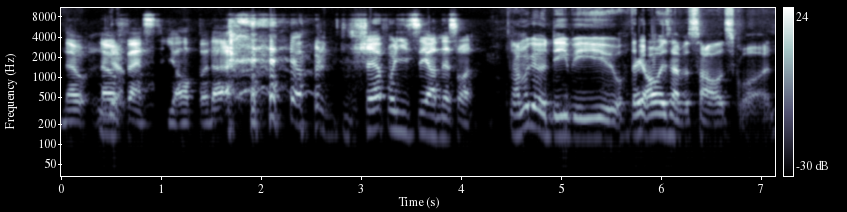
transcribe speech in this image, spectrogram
No, no yep. offense to y'all, but uh, Chef, what do you see on this one? I'm gonna go DBU. They always have a solid squad.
